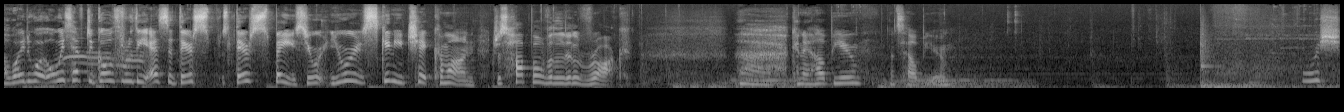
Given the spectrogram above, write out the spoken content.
Oh, why do I always have to go through the acid? There's there's space. You're you're a skinny chick. Come on, just hop over the little rock. Ah, Can I help you? Let's help you. Whoosh.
